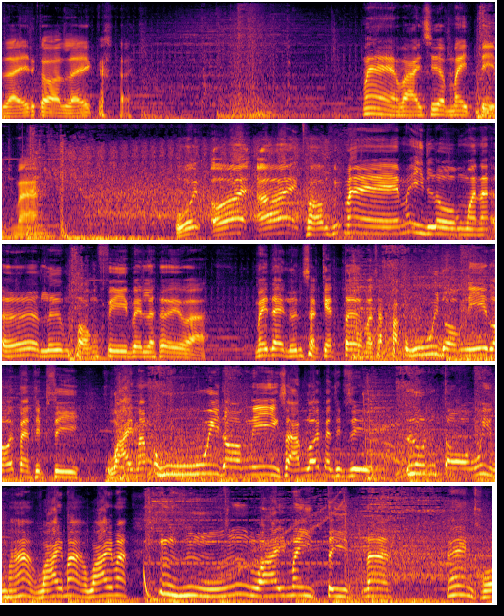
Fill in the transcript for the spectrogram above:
ไหลก่อนไหลก่อน แม่วายเชื่อมไม่ติดมาโอ้ยโอ้ยโอ้ยของพี่แม่ไม่ลงมานะ เออ ลืมของฟรีไปเลยว่ะ ไม่ได้ลุ้นสเก็ตเตอร์มาสักพักอุ้ยดอกนี้ 184วายมาอุ้ยดอกนี้อีก 384 ลุ้นต่ออุ้ยมาวายมาวายมาอื้อหือวายไม่ติดนะแม่งขอ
